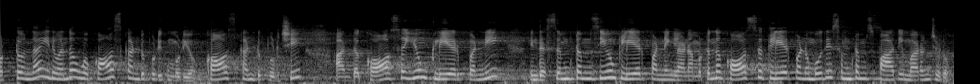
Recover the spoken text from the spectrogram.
மட்டும்தான் இது வந்து உங்கள் காஸ் கண்டுபிடிக்க முடியும். காஸ் கண்டுபிடிச்சி அந்த காசையும் கிளியர் பண்ணி இந்த சிம்டம்ஸையும் கிளியர் பண்ணிங்களான்னா மட்டும்தான் காசை கிளியர் பண்ணும்போதே சிம்டம்ஸ் பாதி மறைஞ்சிடும்.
